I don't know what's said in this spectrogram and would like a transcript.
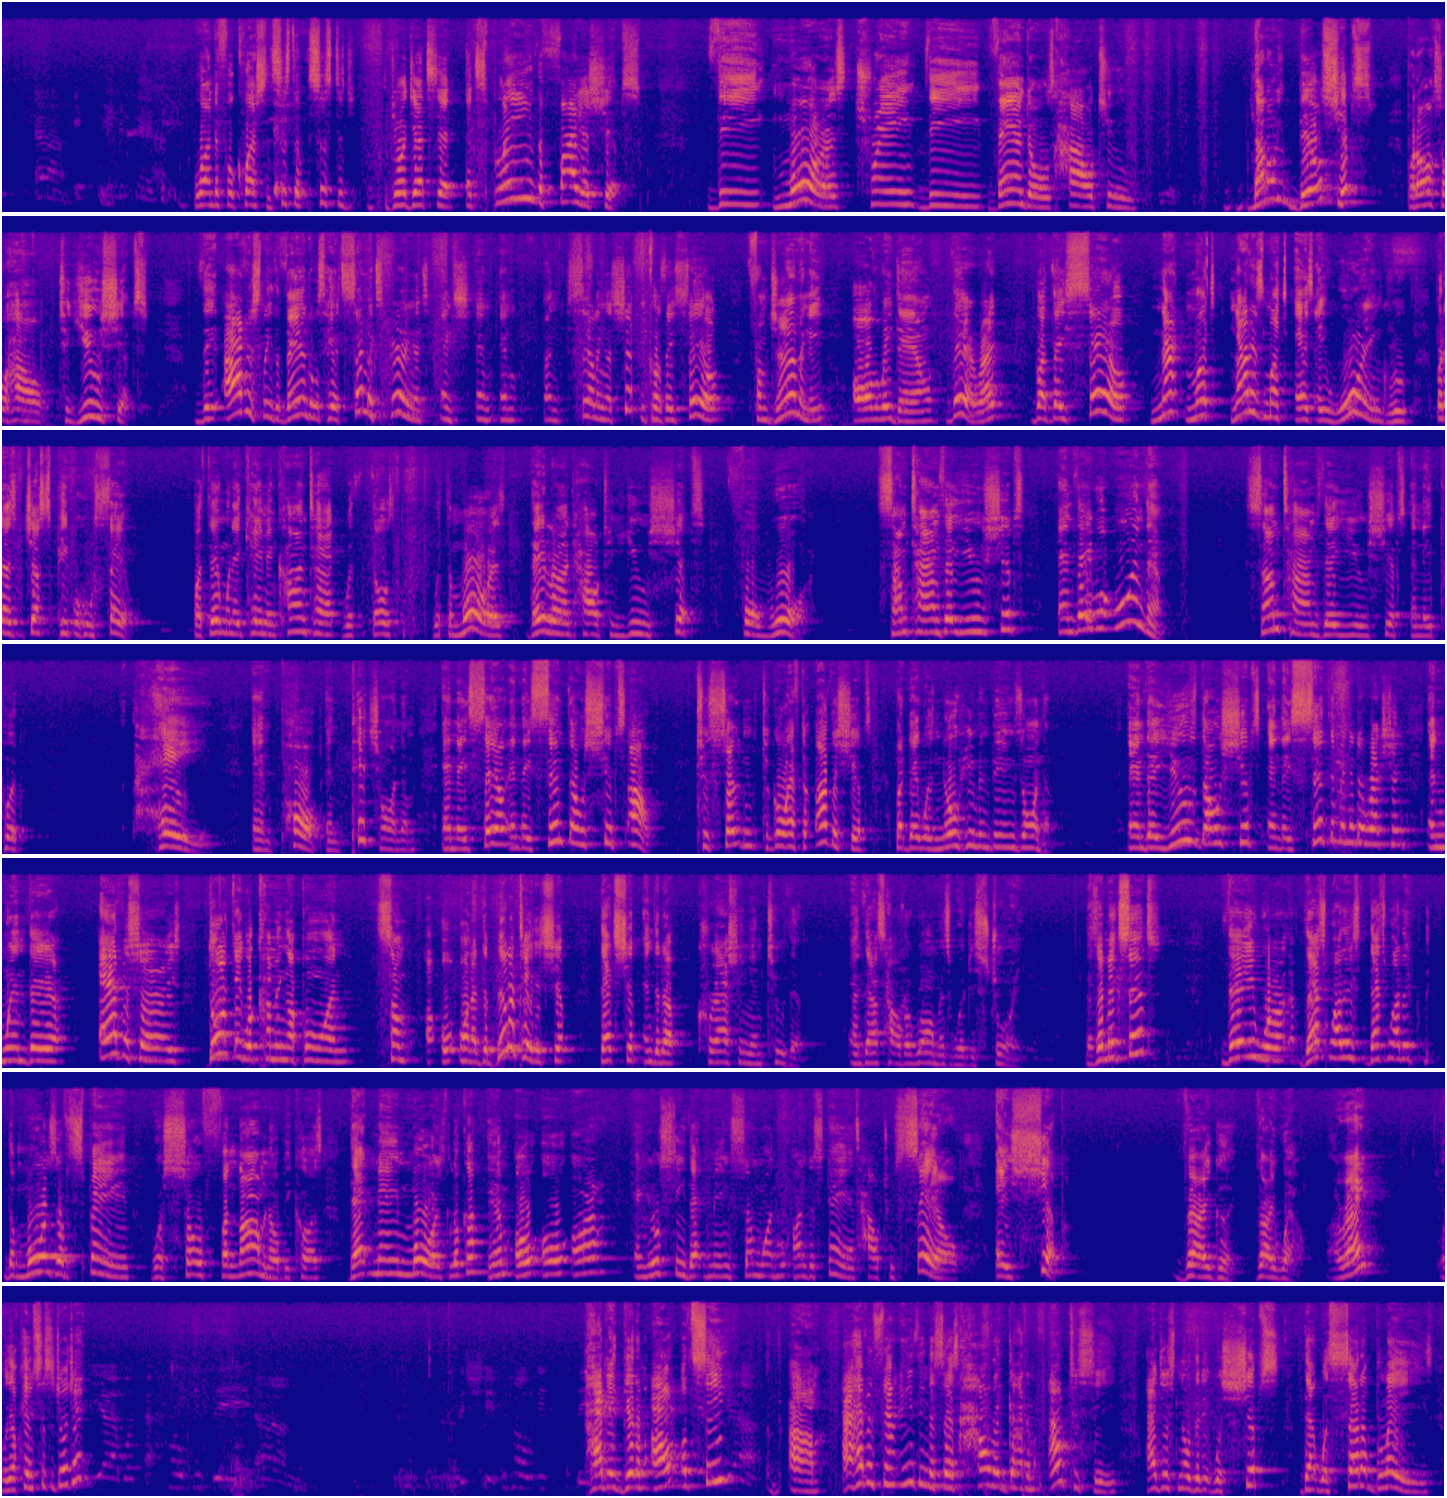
Wonderful question. Sister, Sister Georgette said, explain the fire ships. The Moors trained the Vandals how to not only build ships, but also how to use ships. The, obviously, the Vandals had some experience in, in, in, in sailing a ship because they sailed from Germany all the way down there, right? But they sailed not much, not as much as a warring group, but as just people who sailed. But then when they came in contact with those with the Moors, they learned how to use ships for war. Sometimes they used ships and they were on them. Sometimes they used ships and they put hay and pulp and pitch on them and they sailed and they sent those ships out to certain to go after other ships, but there was no human beings on them. And they used those ships and they sent them in a direction, and when their adversaries thought they were coming up on some uh, on a debilitated ship, that ship ended up crashing into them. And that's how the Romans were destroyed. Does that make sense? They were, that's why, they, that's why they, the Moors of Spain were so phenomenal because that name Moors, look up M O O R, and you'll see that means someone who understands how to sail a ship very good, very well. All right? Are we okay, Sister Georgia? Yeah, but how did they, um, the ship, how did they? How did they get them out of sea? Um, I haven't found anything that says how they got them out to sea. I just know that it was ships that were set ablaze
